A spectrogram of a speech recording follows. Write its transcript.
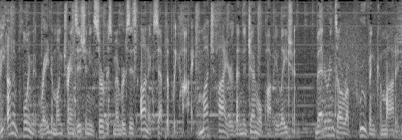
The unemployment rate among transitioning service members is unacceptably high, much higher than the general population. Veterans are a proven commodity.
